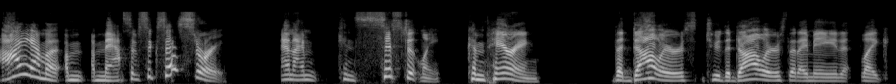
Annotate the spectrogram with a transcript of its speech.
I am a, a, a massive success story. And i'm consistently comparing the dollars to the dollars that I made like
